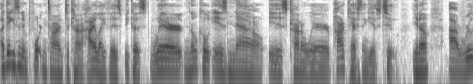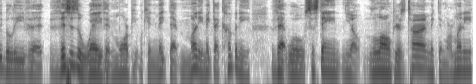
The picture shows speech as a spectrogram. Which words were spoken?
I think it's an important time to kind of highlight this because where no code is now is kind of where podcasting is too. You know, I really believe that this is a way that more people can make that money, make that company that will sustain, you know, long periods of time, make them more money,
